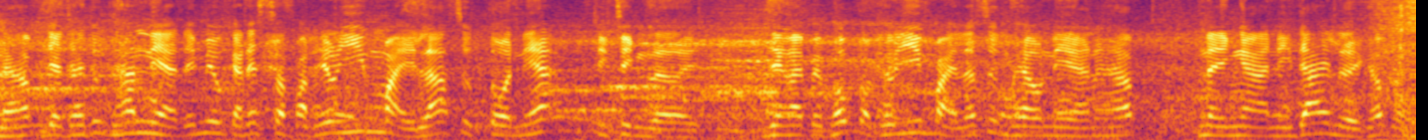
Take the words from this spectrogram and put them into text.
นะครับอยากให้ทุกท่านเนี่ยได้มีโอกาสได้สัมผัสเทคโนโลยีใหม่ล่าสุดตัวเนี้ยจริง ๆ เลย ยังไงไปพบกับเทคโนโลยีใหม่ล่าสุดแพลเนียนะครับในงานนี้ได้เลยครับผม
